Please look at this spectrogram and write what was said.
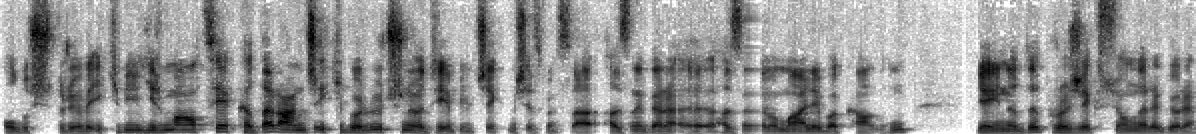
oluşturuyor ve 2026'ya kadar ancak 2 bölü 3'ünü ödeyebilecekmişiz mesela Hazine, e, Hazine ve Maliye Bakanlığı'nın yayınladığı projeksiyonlara göre.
